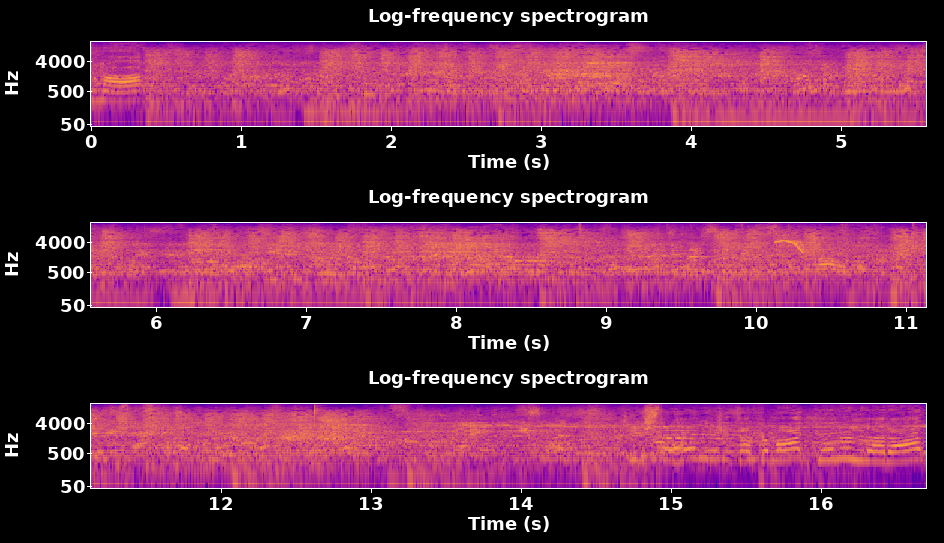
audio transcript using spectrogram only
karşılaşma. İşte her iki takıma gönül veren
